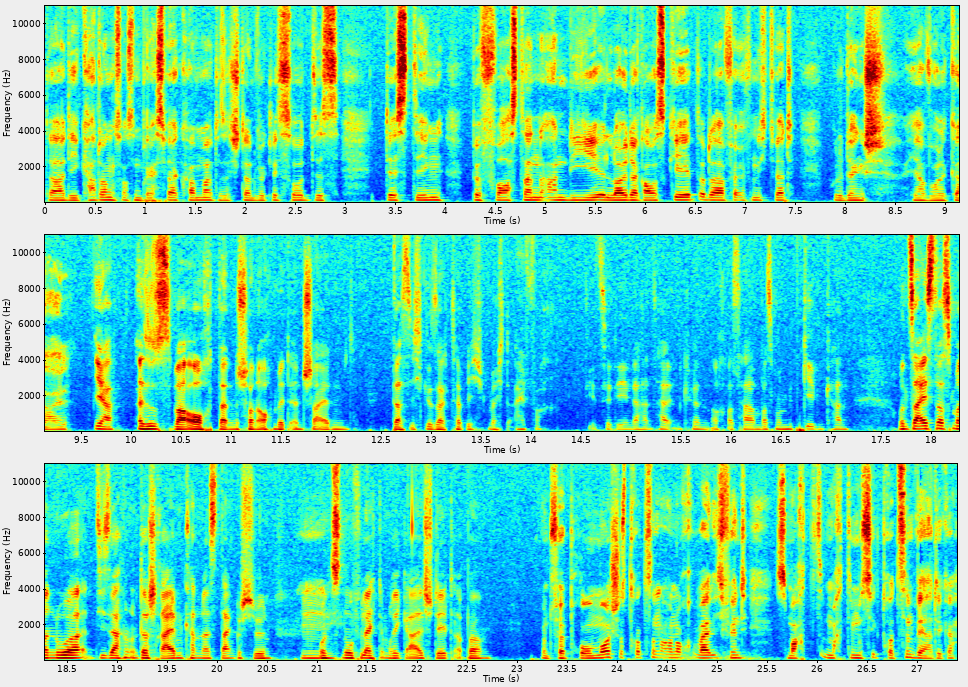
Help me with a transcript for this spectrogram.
da die Kartons aus dem Presswerk kommen. Das ist dann wirklich so das, das Ding, bevor es dann an die Leute rausgeht oder veröffentlicht wird, wo du denkst, jawohl, geil. Ja, also es war auch dann schon auch mitentscheidend, dass ich gesagt habe, ich möchte einfach die CD in der Hand halten können, auch was haben, was man mitgeben kann. Und sei es, dass man nur die Sachen unterschreiben kann als Dankeschön Hm. und es nur vielleicht im Regal steht, aber Und für Promo ist es trotzdem auch noch, weil ich finde, es macht, macht die Musik trotzdem wertiger.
